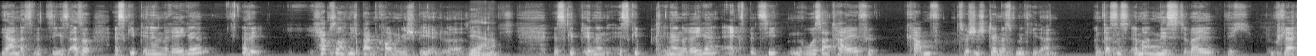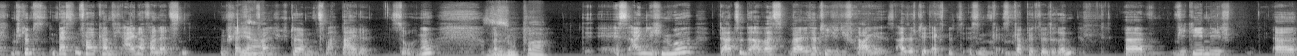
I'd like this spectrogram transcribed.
Ja, und das Witzige ist, also es gibt in den Regeln, also ich, ich habe es noch nicht beim Con gespielt oder so. Ja. Ich, es, gibt in den, es gibt in den Regeln explizit ein großer Teil für Kampf zwischen Stimmesmitgliedern. Und das ist immer Mist, weil sich im, im, schlimmsten, im besten Fall kann sich einer verletzen. Im schlechten ja. Fall sterben zwei, beide. So, ne? Und Super. Ist eigentlich nur dazu da, was, weil es natürlich die Frage ist, also steht explizit, ist ein, ist ein Kapitel drin, äh, wie gehen die, äh,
